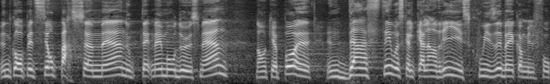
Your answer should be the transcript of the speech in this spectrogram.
une compétition par semaine ou peut-être même aux deux semaines. Donc, il n'y a pas une, densité où est-ce que le calendrier est squeezé bien comme il faut.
